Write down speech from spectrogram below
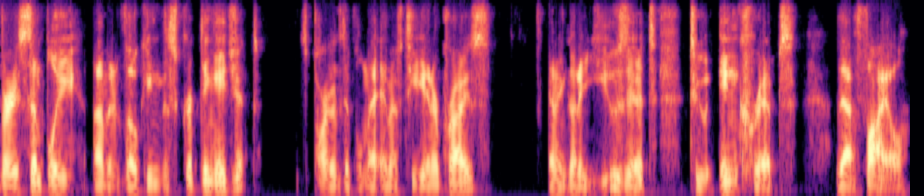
very simply, I'm invoking the scripting agent. It's part of Diplomat MFT Enterprise, and I'm going to use it to encrypt that file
